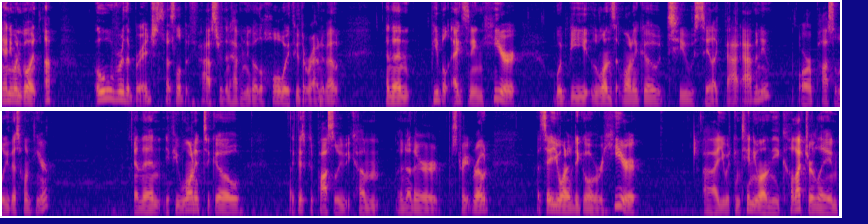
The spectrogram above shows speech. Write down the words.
anyone going up over the bridge, so that's a little bit faster than having to go the whole way through the roundabout. And then people exiting here would be the ones that want to go to, say, like that avenue, or possibly this one here. And then if you wanted to go, like this could possibly become another straight road, but say you wanted to go over here, uh, you would continue on the collector lane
